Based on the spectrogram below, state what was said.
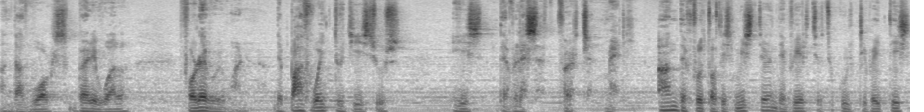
and that works very well for everyone. The pathway to Jesus is the Blessed Virgin Mary. And the fruit of this mystery and the virtue to cultivate this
